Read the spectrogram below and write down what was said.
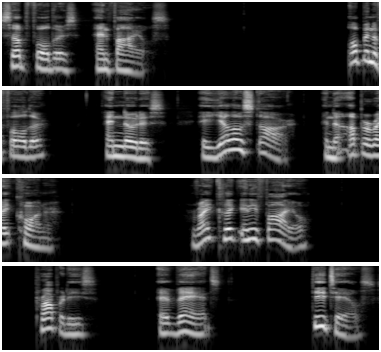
subfolders, and files. Open the folder and notice a yellow star in the upper right corner. Right-click any file, Properties, Advanced, Details.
